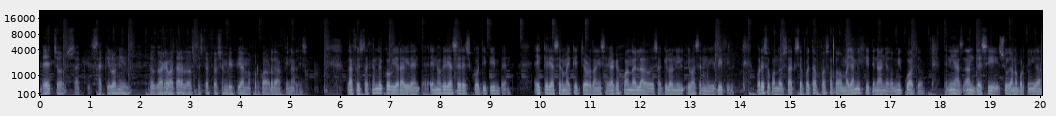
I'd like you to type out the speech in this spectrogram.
De hecho, Shaquille O'Neal logró arrebatar los tres trofeos MVP al mejor jugador de las finales. La frustración de Kobe era evidente, él no quería ser Scottie Pippen, él quería ser Michael Jordan y sabía que jugando al lado de Shaquille O'Neal iba a ser muy difícil. Por eso cuando Shaq se fue traspasado a Miami Heat en el año 2004, tenía ante sí su gran oportunidad,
